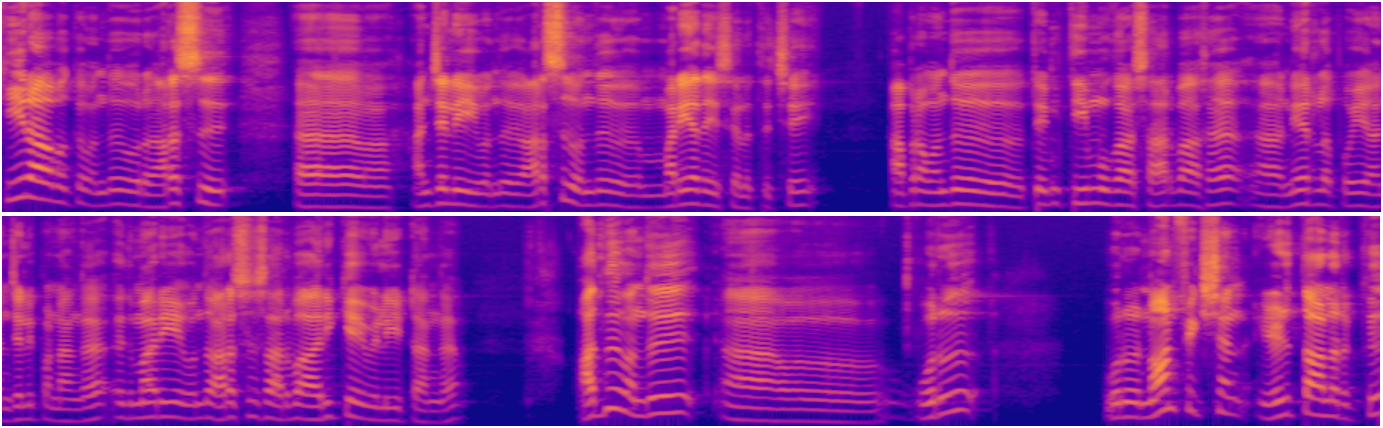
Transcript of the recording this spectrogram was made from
கீராவுக்கு வந்து ஒரு அரசு அஞ்சலி வந்து அரசு வந்து மரியாதை செலுத்துச்சு. அப்புறம் வந்து தி திமுக சார்பாக நேரில் போய் அஞ்சலி பண்ணாங்க. இது மாதிரி வந்து அரசு சார்பாக அறிக்கை வெளியிட்டாங்க. அது வந்து ஒரு ஒரு நான் ஃபிக்ஷன் எழுத்தாளருக்கு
